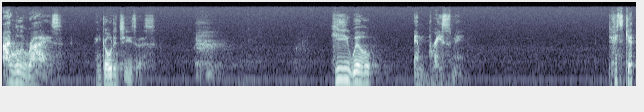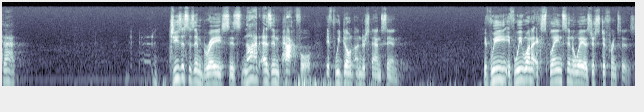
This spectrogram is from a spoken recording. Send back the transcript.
I will arise and go to Jesus. He will embrace me. Do you guys get that? Jesus' embrace is not as impactful if we don't understand sin. If we, if we want to explain sin away as just differences.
